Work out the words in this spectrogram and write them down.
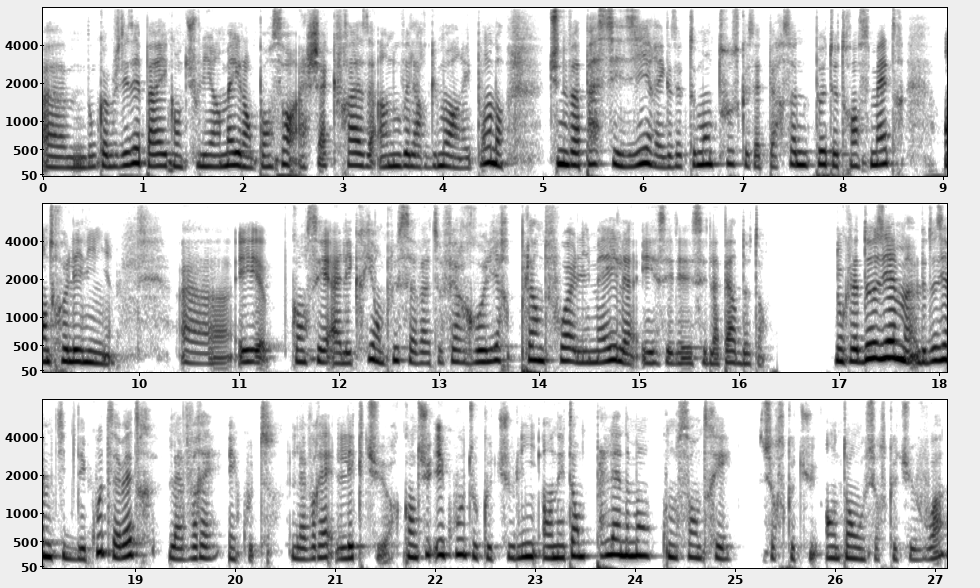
Euh, donc comme je disais, pareil, quand tu lis un mail en pensant à chaque phrase un nouvel argument à répondre, tu ne vas pas saisir exactement tout ce que cette personne peut te transmettre entre les lignes. Euh, et quand c'est à l'écrit, en plus, ça va te faire relire plein de fois l'email et c'est de, la perte de temps. Donc la deuxième, le deuxième type d'écoute, ça va être la vraie écoute, la vraie lecture. Quand tu écoutes ou que tu lis en étant pleinement concentré sur ce que tu entends ou sur ce que tu vois,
